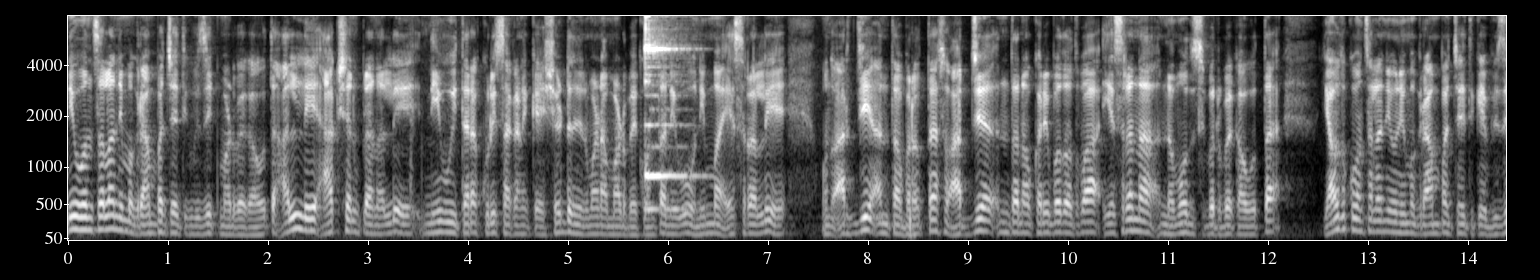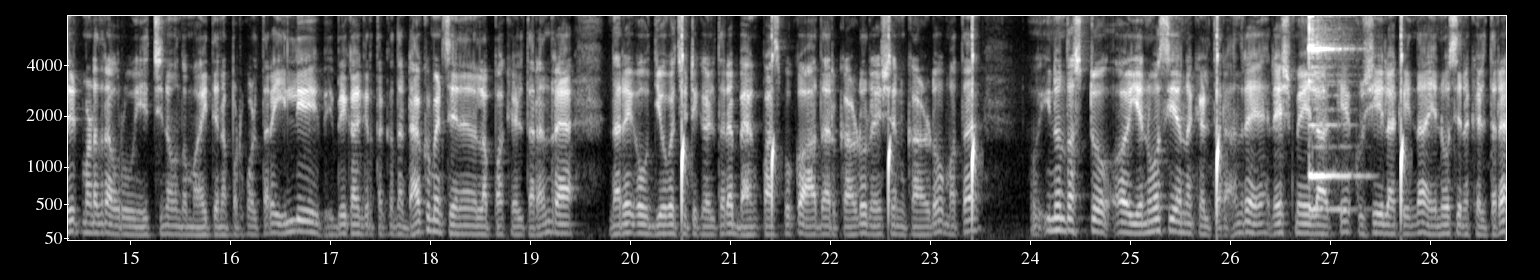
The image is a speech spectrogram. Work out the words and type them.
ನೀವು ಒಂದು ಸಲ ನಿಮ್ಮ ಗ್ರಾಮ ಪಂಚಾಯತಿಗೆ ವಿಸಿಟ್ ಮಾಡಬೇಕಾಗುತ್ತೆ. ಅಲ್ಲಿ ಆ್ಯಕ್ಷನ್ ಪ್ಲಾನಲ್ಲಿ ನೀವು ಈ ಥರ ಕುರಿ ಸಾಕಾಣಿಕೆ ಶೆಡ್ ನಿರ್ಮಾಣ ಮಾಡಬೇಕು ಅಂತ ನೀವು ನಿಮ್ಮ ಹೆಸರಲ್ಲಿ ಒಂದು ಅರ್ಜಿ ಅಂತ ಬರುತ್ತೆ. ಸೊ ಅರ್ಜಿ ಅಂತ ನಾವು ಕರಿಬೋದು ಅಥವಾ ಹೆಸರನ್ನು ನಮೂದಿಸಿ ಬರಬೇಕಾಗುತ್ತೆ. ಯಾವುದಕ್ಕೂ ಒಂದು ಸಲ ನೀವು ನಿಮ್ಮ ಗ್ರಾಮ ಪಂಚಾಯತಿಗೆ ವಿಸಿಟ್ ಮಾಡಿದ್ರೆ ಅವರು ಹೆಚ್ಚಿನ ಒಂದು ಮಾಹಿತಿಯನ್ನು ಪಡ್ಕೊಳ್ತಾರೆ. ಇಲ್ಲಿ ಬೇಕಾಗಿರ್ತಕ್ಕಂಥ ಡಾಕ್ಯುಮೆಂಟ್ಸ್ ಏನೇನೆಲ್ಲಪ್ಪ ಕೇಳ್ತಾರೆ ಅಂದರೆ ನರೇಗಾ ಉದ್ಯೋಗ ಚೀಟಿ ಕೇಳ್ತಾರೆ. Bank passbook Aadhaar card ration card ಮತ್ತು ಇನ್ನೊಂದಷ್ಟು ಎನ್ ಒ ಸಿಯನ್ನು ಕೇಳ್ತಾರೆ. ಅಂದರೆ ರೇಷ್ಮೆ ಇಲಾಖೆ, ಕೃಷಿ ಇಲಾಖೆಯಿಂದ ಎನ್ ಒ ಸಿನ ಕೇಳ್ತಾರೆ.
